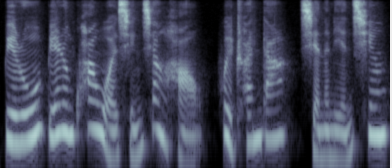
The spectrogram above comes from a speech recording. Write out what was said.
比如别人夸我形象好、会穿搭、显得年轻，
